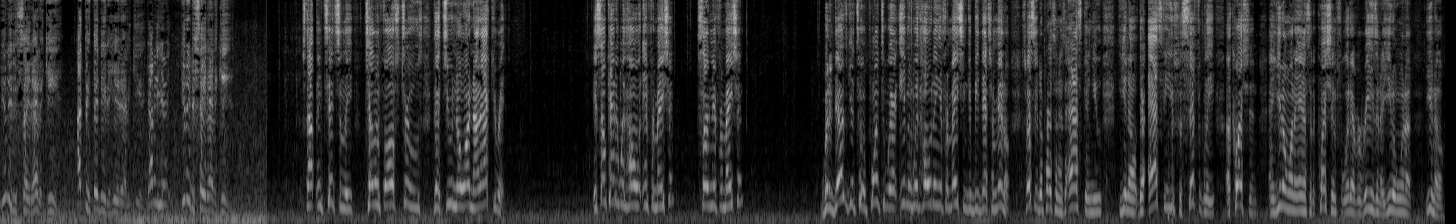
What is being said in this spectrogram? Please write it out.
You need to say that again. I think they need to hear that again. Y'all hear it? You need to say that again. Stop intentionally telling false truths that you know are not accurate. It's okay to withhold information, certain information, but it does get to a point to where even withholding information can be detrimental, especially the person is asking you, you know, they're asking you specifically a question and you don't want to answer the question for whatever reason, or you don't want to, you know,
